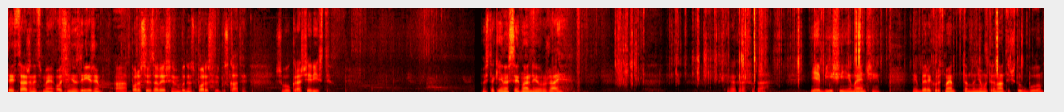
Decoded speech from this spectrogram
цей саженець ми осінню зріжемо, а поросль залишимо будемо з порослі пускати, щоб був кращий ріст. Ось такий у нас сигнальний урожай. Така красота. Є більші, є менші. Якби рекрутмент, там на ньому 13 штук було.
